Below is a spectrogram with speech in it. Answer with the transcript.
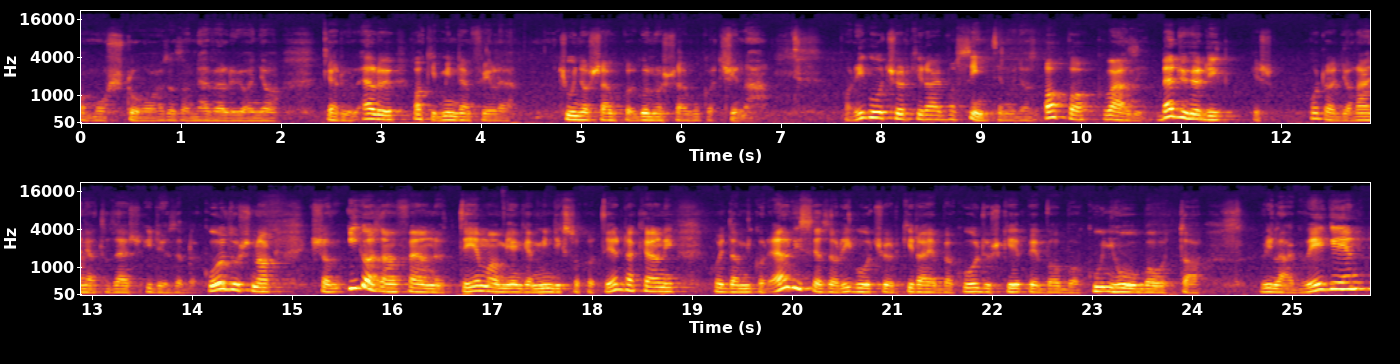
a mostoha, azaz a nevelőanya kerül elő, aki mindenféle csúnyosságokat, gonoszságokat csinál. A Rigócsör királyban szintén, hogy az apa kvázi bedühödik, és odaadja a lányát az első időzőbe koldusnak, és ami igazán felnőtt téma, ami engem mindig szokott érdekelni, hogy de amikor elviszi ez a Rigócsör király ebbe a koldus képébe, abba a kunyhóba, ott a világ végén,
